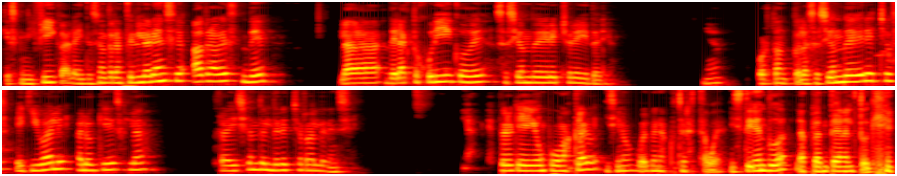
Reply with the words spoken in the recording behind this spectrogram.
que significa la intención de transferir la herencia a través de la, del acto jurídico de cesión de derecho hereditario? Por tanto, la cesión de derechos equivale a lo que es la tradición del derecho real de herencia. Espero que haya un poco más claro y si no, vuelven a escuchar esta web. Y si tienen dudas, las plantean al toque.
